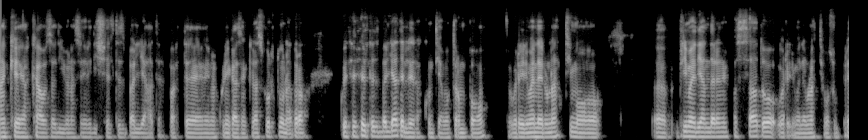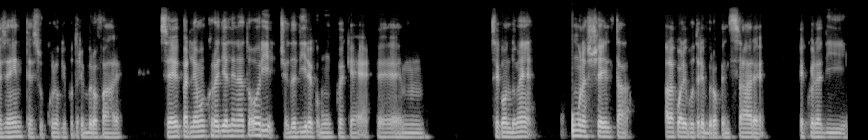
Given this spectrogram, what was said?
anche a causa di una serie di scelte sbagliate, a parte in alcuni casi anche la sfortuna, però queste scelte sbagliate le raccontiamo tra un po'. Vorrei rimanere un attimo, eh, prima di andare nel passato, vorrei rimanere un attimo sul presente su quello che potrebbero fare. Se parliamo ancora di allenatori, c'è da dire comunque che ehm, secondo me una scelta alla quale potrebbero pensare è quella di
